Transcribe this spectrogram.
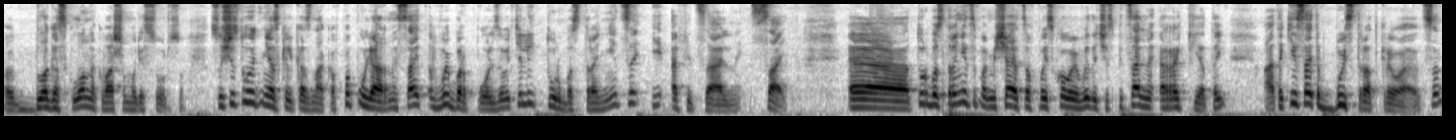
благосклонна к вашему ресурсу. Существует несколько знаков. Популярный сайт, выбор пользователей, турбостраницы и официальный сайт. Э, турбостраницы помещаются в поисковой выдаче специальной ракетой, а такие сайты быстро открываются,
